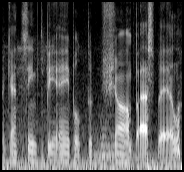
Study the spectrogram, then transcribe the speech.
I can't seem to be able to jump as well.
